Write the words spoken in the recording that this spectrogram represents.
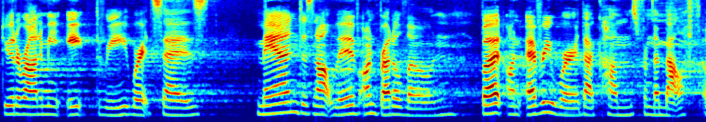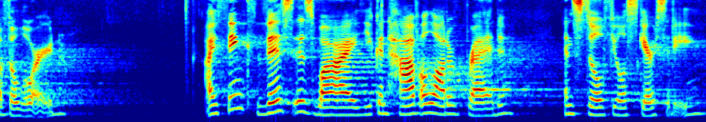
Deuteronomy 8:3 where it says, "Man does not live on bread alone, but on every word that comes from the mouth of the Lord." I think this is why you can have a lot of bread and still feel scarcity,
